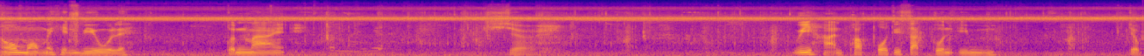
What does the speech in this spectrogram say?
โอ้มองไม่เห็นวิวเลย ต้นไม้ต้นไม้เยอะเจ้า วิหารพระโพธิสัตว์กนอิม จบ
